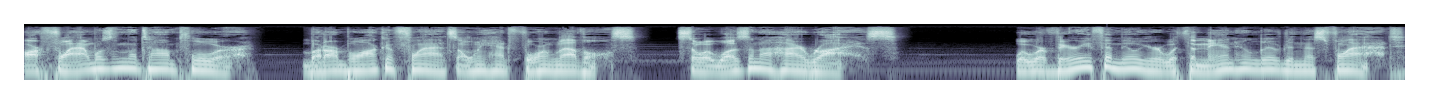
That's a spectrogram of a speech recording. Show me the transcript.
Our flat was on the top floor, but our block of flats only had four levels, so it wasn't a high rise. We were very familiar with the man who lived in this flat,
